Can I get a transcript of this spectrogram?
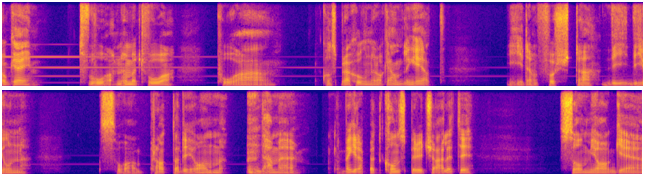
Okej, okay. två, nummer två på eh, konspirationer och andlighet. I den första videon så pratade jag om det här med begreppet conspirituality som jag eh,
